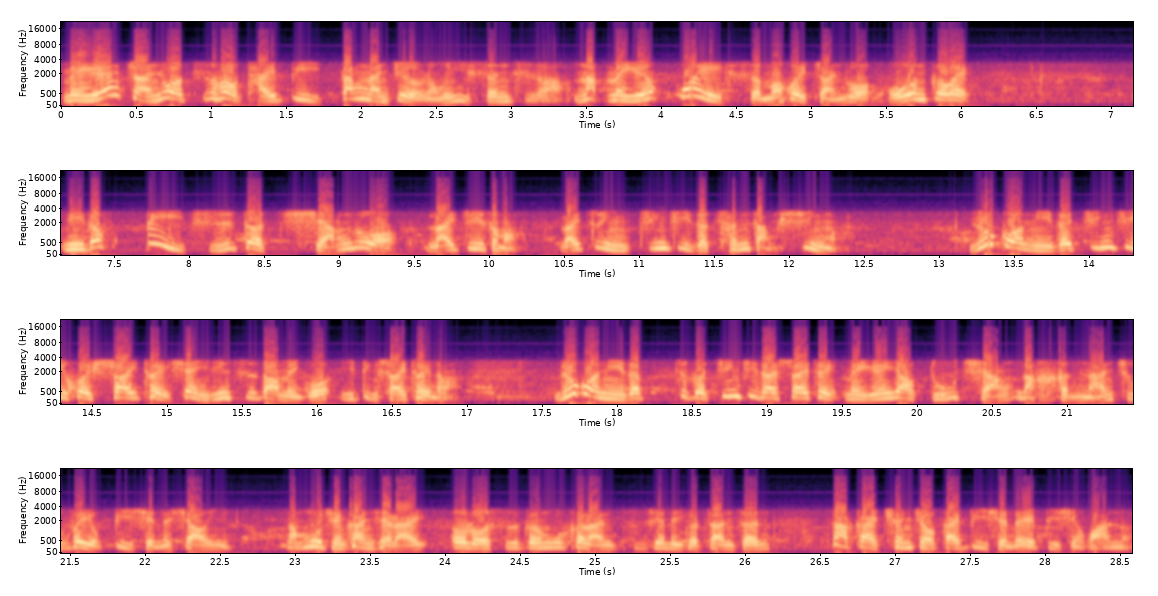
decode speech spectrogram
美元转弱之后，台币当然就有容易升值了。那美元为什么会转弱？我问各位，你的币值的强弱来自于什么？来自于经济的成长性嘛？如果你的经济会衰退，现在已经知道美国一定衰退了。如果你的这个经济在衰退，美元要独强，那很难，除非有避险的效应。那目前看起来，俄罗斯跟乌克兰之间的一个战争，大概全球该避险的也避险完了，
